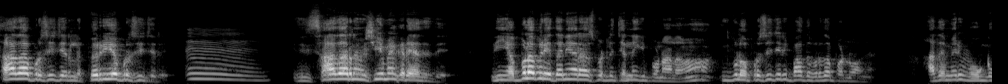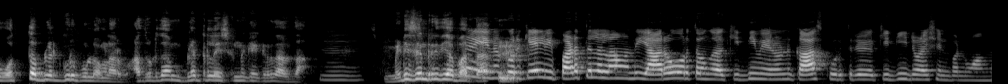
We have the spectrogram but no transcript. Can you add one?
சாதா ப்ரொசீஜர் இல்லை பெரிய ப்ரொசீஜர். இது சாதாரண விஷயமே கிடையாது இது. நீ எவ்வளோ பெரிய தனியார் ஹாஸ்பிட்டல் சென்னைக்கு போனாலும் இவ்வளோ ப்ரொசீஜரையும் பார்த்த பிறகு தான் பண்ணுவாங்க. அதேமாரி உங்கள் ஒத்த பிளட் குரூப் உள்ளவங்களா இருக்கும். அதோட தான் பிளட் ரிலேஷன் கேட்குறது அதுதான். மெடிசன் ரீதியாக சரி, பார்த்தா எனக்கு ஒரு கேள்வி. படத்துல எல்லாம் வந்து யாரோ ஒருத்தவங்க கிட்னி வேணும்னு காசு கொடுத்துட்டு கிட்னி டொனேஷன் பண்ணுவாங்க.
